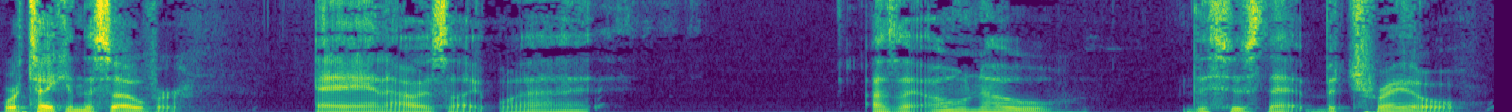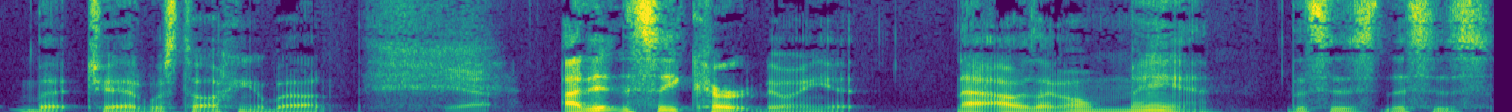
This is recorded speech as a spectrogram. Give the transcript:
"We're taking this over." And I was like, "What?" I was like, "Oh no, this is that betrayal that Chad was talking about." Yeah. I didn't see Kurt doing it. Now I was like, "Oh man, this is this is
